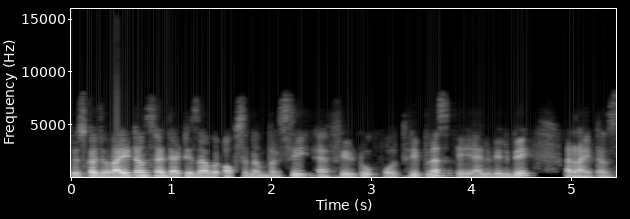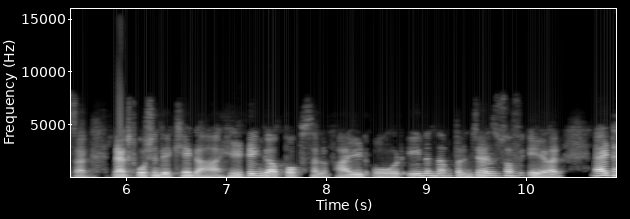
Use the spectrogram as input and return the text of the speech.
तो इसका जो राइट आंसर है that is our option number C F E two O three plus A L will be right answer next question देखिएगा। हीटिंग अप ऑफ़ सल्फाइड और in the presence of air at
